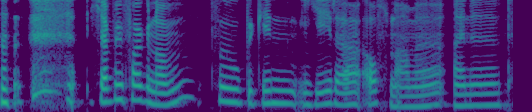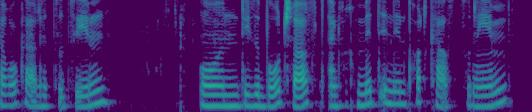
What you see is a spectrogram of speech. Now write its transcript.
ich habe mir vorgenommen, zu Beginn jeder Aufnahme eine Tarotkarte zu ziehen und diese Botschaft einfach mit in den Podcast zu nehmen,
